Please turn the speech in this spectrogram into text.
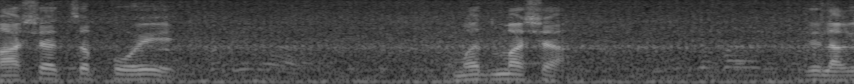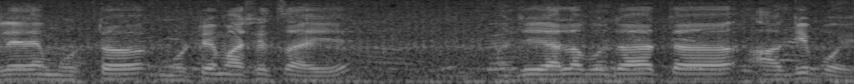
माशाचं पोहे मधमाशा जे लागलेलं आहे मोठं मोठे माशाचं आहे. म्हणजे याला बोलतात अ, आगे पोहे.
